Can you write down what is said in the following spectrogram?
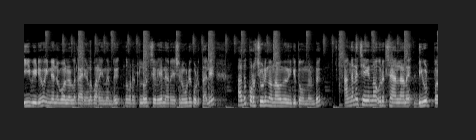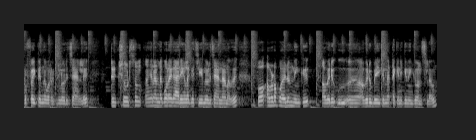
ഈ വീഡിയോ ഇന്നെ പോലെയുള്ള കാര്യങ്ങൾ പറയുന്നുണ്ട് എന്ന് പറഞ്ഞിട്ടുള്ള ഒരു ചെറിയ നറേഷൻ കൂടി കൊടുത്താൽ അത് കുറച്ചുകൂടി നന്നാവുമെന്ന് എനിക്ക് തോന്നുന്നുണ്ട്. അങ്ങനെ ചെയ്യുന്ന ഒരു ചാനലാണ് ഡ്യൂട്ട് പെർഫെക്റ്റ് എന്ന് പറഞ്ഞിട്ടുള്ള ഒരു ചാനൽ ട്രിക്ക് ഷോട്ട്സും അങ്ങനെയുള്ള കുറേ കാര്യങ്ങളൊക്കെ ചെയ്യുന്ന ഒരു ചാനലാണത് അപ്പോൾ അവിടെ പോയാലും നിങ്ങൾക്ക് അവർ അവരുപയോഗിക്കുന്ന ടെക്നിക്ക് നിങ്ങൾക്ക് മനസ്സിലാവും.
